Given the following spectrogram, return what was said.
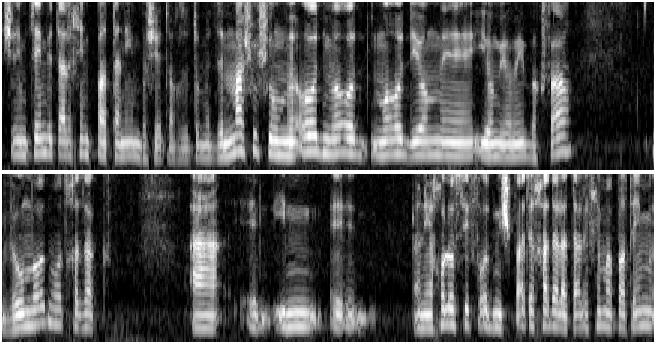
שנמצאים בתהליכים פרטניים בשטח. זאת אומרת, זה משהו שהוא מאוד מאוד מאוד יום, אה, יומיומי בכפר, והוא מאוד מאוד חזק. אם, אני יכול להוסיף עוד משפט אחד על התהליכים הפרטניים,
